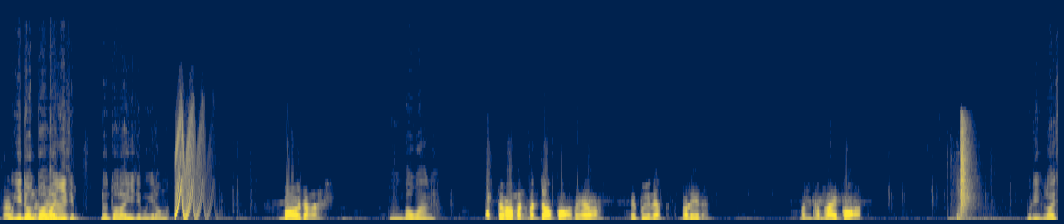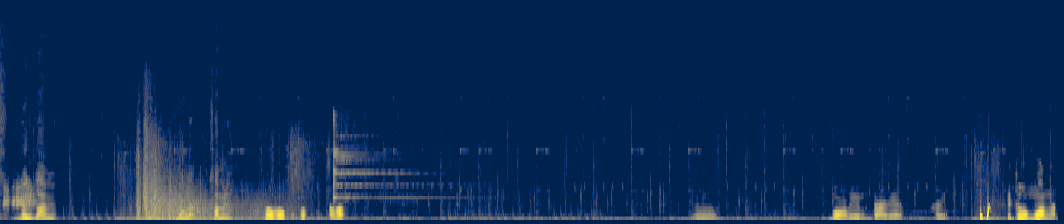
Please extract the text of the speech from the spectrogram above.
เมื่อกี้โดนตัวร้อยยี่สิบโดนตัวร้อยยี่สิบเมื่อกี้ลองแล้วเบาจังอะเออเบามากเลยแต่ว่ามันมันเจาะเกาะไม่ใช่เหรอไอ้ปืนเนี้ยบาเลตอะมันทำลายเกาะดูดิร้อยร้อยสิบสามเนี่ยลองแล้วซ้ำไปเลยลบลบลบถามว่าเออบอกเลยมึงตายเนี่ย ใครไอตัวม่วงอะ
